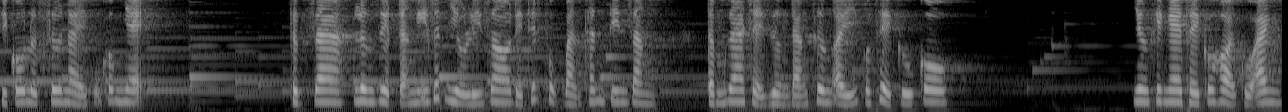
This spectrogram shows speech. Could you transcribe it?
thì cô luật sư này cũng không nhẹ. Thực ra, Lương Duyệt đã nghĩ rất nhiều lý do để thuyết phục bản thân tin rằng tấm ga chảy giường đáng thương ấy có thể cứu cô. Nhưng khi nghe thấy câu hỏi của anh,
